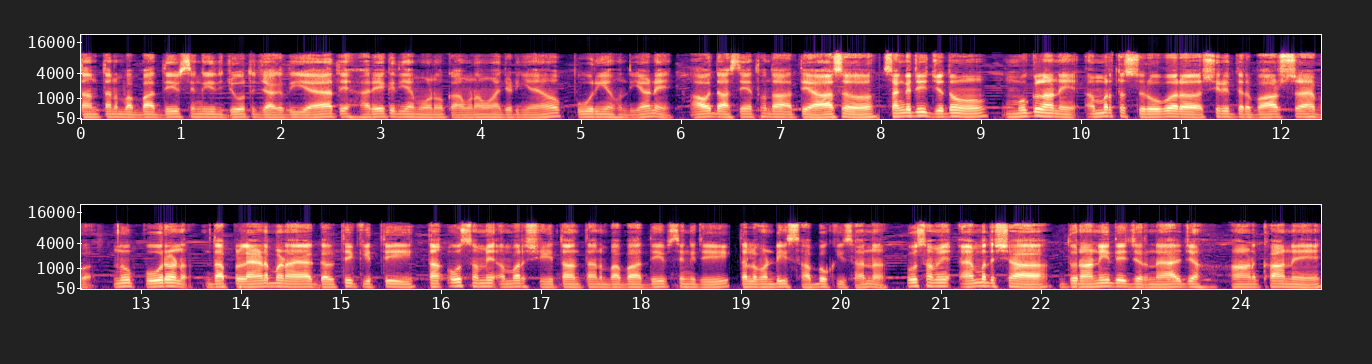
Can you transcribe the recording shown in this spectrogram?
ਤਨ ਤਨ ਬਾਬਾ ਦੀਪ ਸਿੰਘ ਜੀ ਦੀ ਜੋਤ ਜਗਦੀ ਹੈ ਤੇ ਹਰੇਕ ਦੀਆਂ ਮਨੋ ਜਿਹੜੀਆਂ ਆ, ਉਹ ਪੂਰੀਆਂ ਹੁੰਦੀਆਂ ਨੇ। ਆਓ ਦੱਸਦੇ ਹਾਂ ਇਥੋਂ ਦਾ ਇਤਿਹਾਸ। ਸੰਗਤ ਜੀ, ਜਦੋਂ ਮੁਗਲਾਂ ਨੇ ਅੰਮ੍ਰਿਤ ਸਰੋਵਰ ਸ੍ਰੀ ਦਰਬਾਰ ਸਾਹਿਬ ਨੂੰ ਪੂਰਨ ਦਾ ਪਲਾਨ ਬਣਾਇਆ, ਗਲਤੀ ਕੀਤੀ, ਤਾਂ ਉਸ ਸਮੇਂ ਅਮਰ ਸ਼ਹੀਦ ਤਨ ਤਨ ਬਾਬਾ ਦੀਪ ਸਿੰਘ ਜੀ ਤਲਵੰਡੀ ਸਾਬੋ ਕੀ ਸਨ? ਉਸ ਸਮੇਂ ਅਹਿਮਦ ਸ਼ਾਹ ਦੁਰਾਨੀ ਦੇ ਜਰਨੈਲ ਜਹਾਨ ਖਾਨ ਨੇ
